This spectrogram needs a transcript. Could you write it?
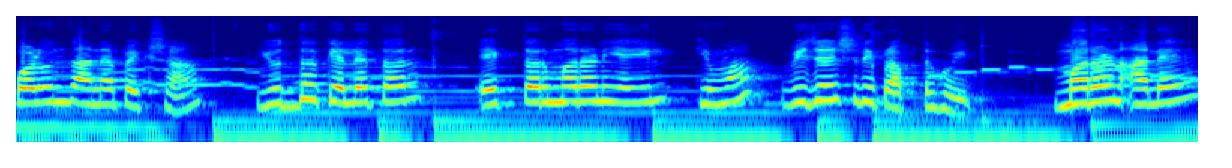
पळून जाण्यापेक्षा युद्ध केले तर एकतर मरण येईल किंवा विजयश्री प्राप्त होईल. मरण आले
